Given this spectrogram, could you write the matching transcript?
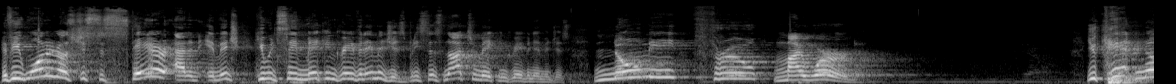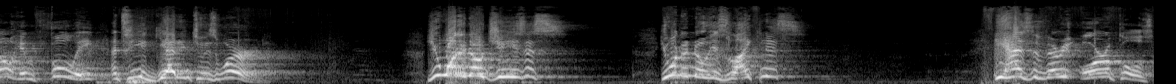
If he wanted us just to stare at an image, he would say, make engraven images. But he says not to make engraven images. Know me through my word. You can't know him fully until you get into his word. You want to know Jesus? You want to know his likeness? He has the very oracles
